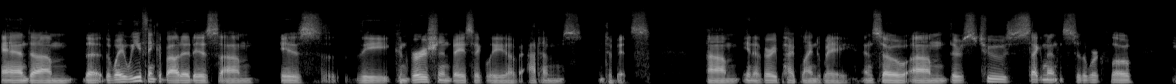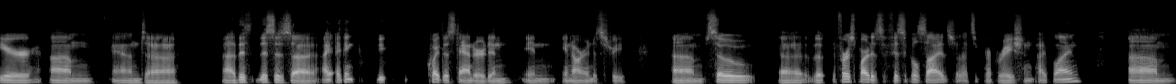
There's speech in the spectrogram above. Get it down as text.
And um, the the way we think about it is um, is the conversion basically of atoms into bits um, in a very pipelined way. And so um, there's two segments to the workflow here, um, and uh, this this is I, I, think quite the standard in in in our industry. Um, the, the first part is the physical side, so that's a preparation pipeline. Um,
